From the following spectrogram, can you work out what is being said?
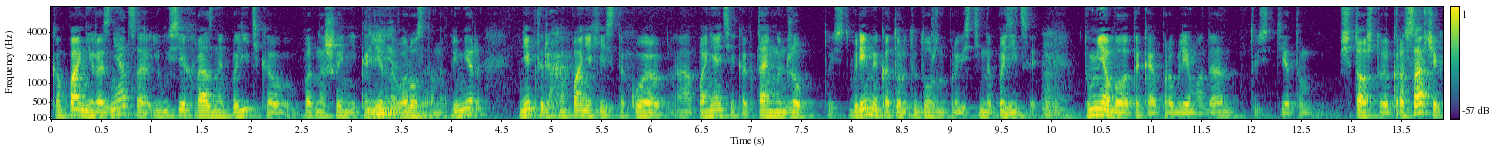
компании разнятся, и у всех разная политика в отношении карьерного и, роста. Да. Например, в некоторых компаниях есть такое а, понятие, как time and job, то есть время, которое ты должен провести на позиции. Uh-huh. Вот у меня была такая проблема, да, то есть я там считал, что я красавчик,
